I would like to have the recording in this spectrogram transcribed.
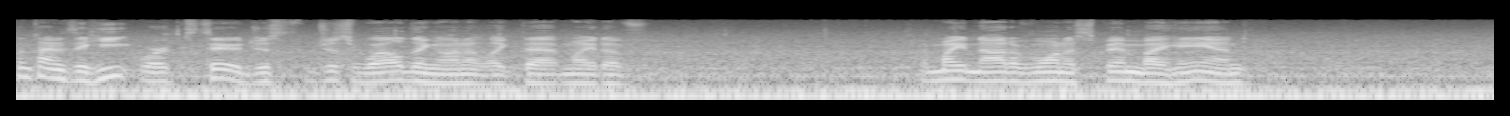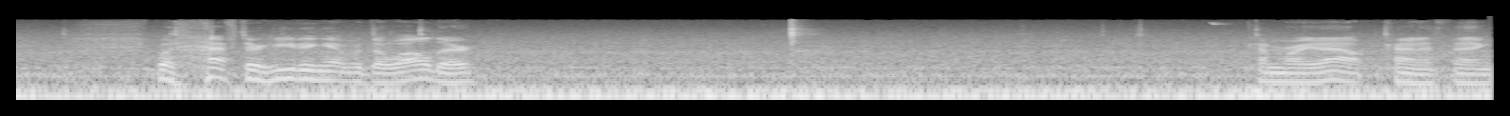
Sometimes the heat works too. Just just welding on it like that might have it might not have won a spin by hand. But after heating it with the welder, come right out kind of thing.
